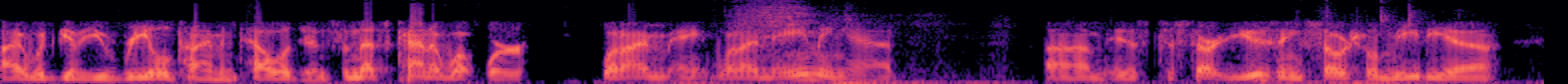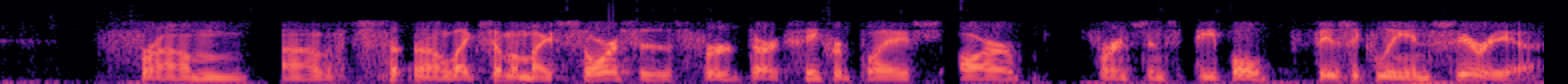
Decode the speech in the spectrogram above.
I would give you real time intelligence, and that's kind of what we're what I'm what I'm aiming at um, is to start using social media from uh, uh, like some of my sources for Dark Secret Place are, for instance, people physically in Syria,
